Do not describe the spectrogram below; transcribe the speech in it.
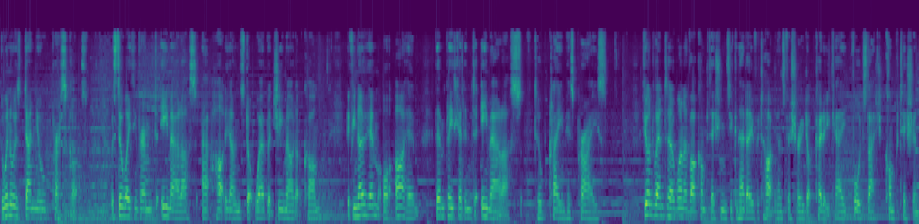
The winner was Daniel Prescott. We're still waiting for him to email us at hartleylands.web at gmail.com if you know him or are him, then please get him to email us to claim his prize. If you want to enter one of our competitions, you can head over to hartleylandsfishery.co.uk forward slash competition.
